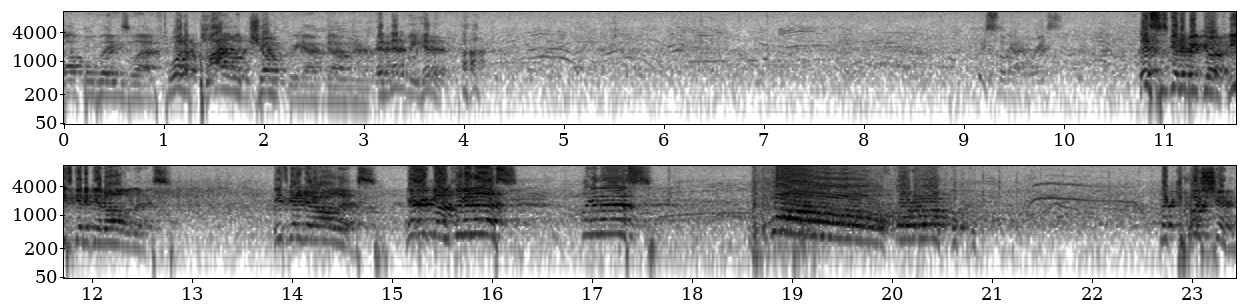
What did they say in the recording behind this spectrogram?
Couple things left. What a pile of junk we have down there. And then we hit it. we still got a race. This is going to be good. He's going to get all of this. He's going to get all of this. Here he comes. Look at this. Look at this. Whoa! Oh no! The cushion.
